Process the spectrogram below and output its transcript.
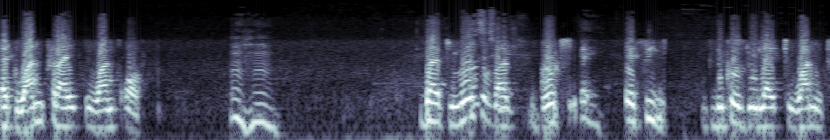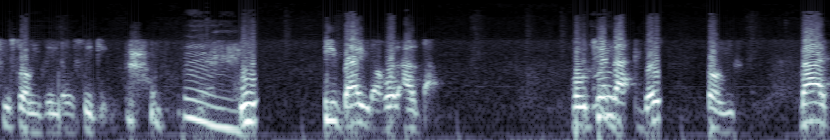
at one price once off. Mm-hmm. But most of us bought a, a CD because we liked one or two songs in those CDs. Mm. We buy the whole album. But Utenga those songs, but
